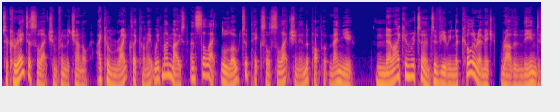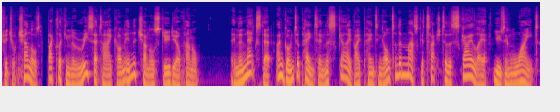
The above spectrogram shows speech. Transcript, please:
To create a selection from the channel, I can right click on it with my mouse and select Load to Pixel selection in the pop-up menu. Now I can return to viewing the colour image rather than the individual channels by clicking the reset icon in the Channel Studio panel. In the next step, I'm going to paint in the sky by painting onto the mask attached to the sky layer using white.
